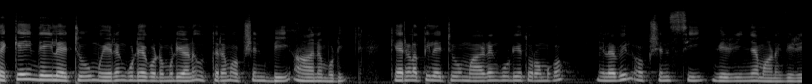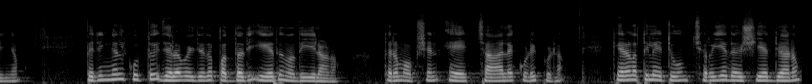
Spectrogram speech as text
തെക്കേ ഇന്ത്യയിലെ ഏറ്റവും ഉയരം കൂടിയ കൊടുമുടിയാണ് ഉത്തരം ഓപ്ഷൻ ബി ആനമുടി. കേരളത്തിൽ ഏറ്റവും ആഴം കൂടിയ തുറമുഖം നിലവിൽ ഓപ്ഷൻ സി വിഴിഞ്ഞമാണ് വിഴിഞ്ഞം. പെരിങ്ങൽകുത്ത് ജലവൈദ്യുത പദ്ധതി ഏത് നദിയിലാണ്? ഉത്തരം ഓപ്ഷൻ എ ചാലക്കുടി പുഴ. കേരളത്തിലെ ഏറ്റവും ചെറിയ ദേശീയോദ്യാനം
